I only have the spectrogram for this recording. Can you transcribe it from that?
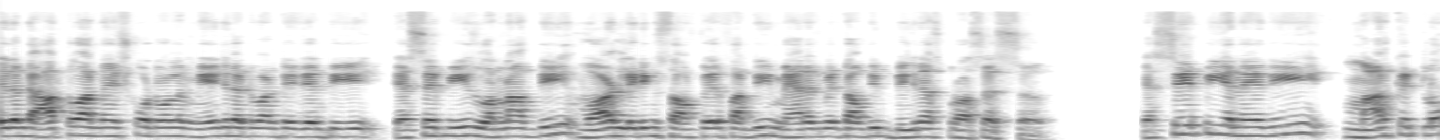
లేదంటే ఆర్ నేర్చుకోవడం వల్ల మేజర్ అడ్వాంటేజ్ ఏంటి? SAP is one of the world leading software for the management of the business process SAP అనేది మార్కెట్లో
